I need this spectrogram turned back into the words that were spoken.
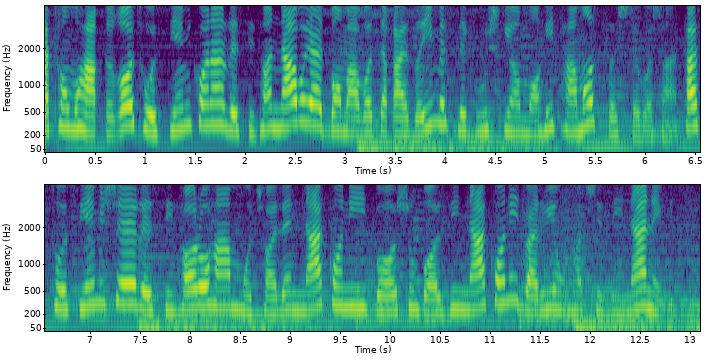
حتی محققات توصیه می‌کنن رسیدها نباید با مواد غذایی مثل گوشت یا ماهی تماس داشته باشند. پس توصیه میشه رسیدها رو هم مچاله نکنید، باهاشون بازی نکنید و روی اونها چیزی ننویسید.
